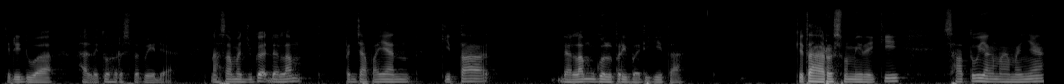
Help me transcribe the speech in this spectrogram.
Jadi dua hal itu harus berbeda. Nah sama juga dalam pencapaian kita dalam goal pribadi kita. Kita harus memiliki satu yang namanya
